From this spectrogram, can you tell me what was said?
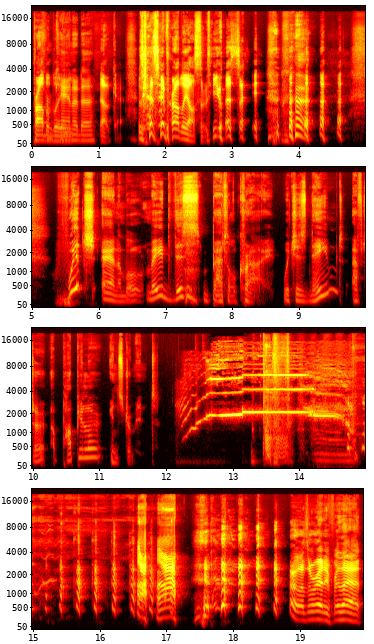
Probably From Canada. Okay, I was gonna say probably also the USA. Which animal made this battle cry? which is named after a popular instrument. I wasn't ready for that.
